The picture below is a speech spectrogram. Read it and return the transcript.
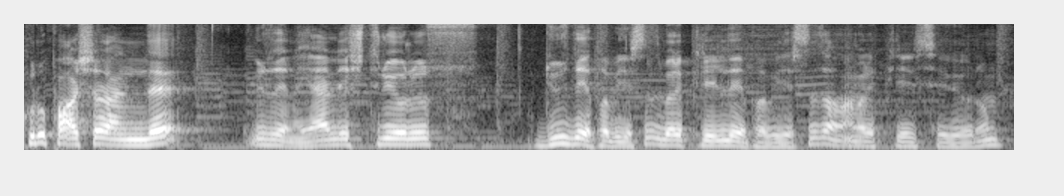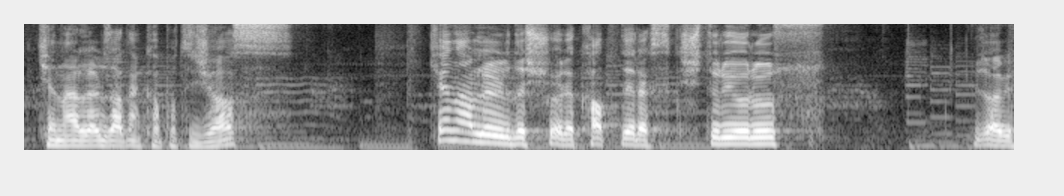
kuru parçalar halinde üzerine yerleştiriyoruz. Düz de yapabilirsiniz, böyle pileli de yapabilirsiniz ama ben böyle pileli seviyorum. Kenarları zaten kapatacağız. Kenarları da şöyle katlayarak sıkıştırıyoruz. Güzel bir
